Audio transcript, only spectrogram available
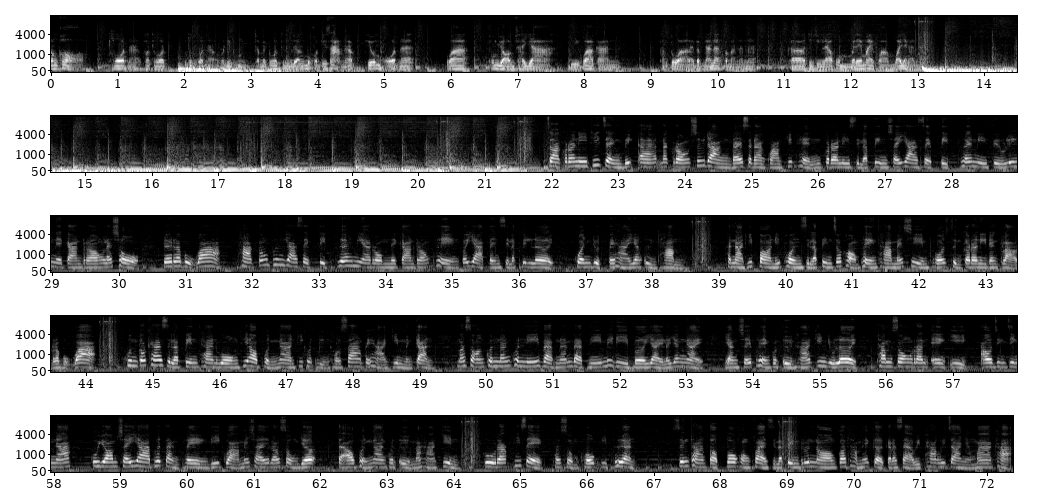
ต้องขอโทษนะขอโทษทุกๆคนนะวันนี้ผมจะไม่พูดถึงเรื่องบุคคลที่สามนะครับ ที่ผมโพสต์นะว่าผมยอมใช้ยาดีกว่าการทำตัวอะไรแบบนั้นนะประมาณนั้นนะก็จริง ๆ แล้วผมไม่ได้หมายความว่าอย่างนั้นนะ จากกรณีที่เจ๋งบิ๊กแอดนักร้องชื่อดังได้แสดงความคิดเห็นกรณีศิลปินใช้ยาเสพติดเพื่อมีฟีลลิ่งในการร้องและโชว์ โดยระบุว่าหากต้องพึ่งยาเสพติดเพื่อให้มีอารมณ์ในการร้องเพลงก็อย่าเป็นศิลปินเลย ควรหยุดไปหาอย่างอื่นทำขณะที่ปอนิพนธ์ศิลปินเจ้าของเพลง Time Machine โพสต์ถึงกรณีดังกล่าวระบุว่า คุณก็แค่ศิลปินแทนวงที่เอาผลงานที่คนอื่นเขาสร้างไปหากินเหมือนกัน มาสอนคนนั้นคนนี้แบบนั้นแบบนี้ไม่ดีเบอร์ใหญ่แล้วยังไง ยังใช้เพลงคนอื่นหากินอยู่เลยทำทรงรันเองอีก เอาจริง ๆ นะ กูยอมใช้ยาเพื่อแต่งเพลงดีกว่าไม่ใช้แล้วส่งเยอะ แต่เอาผลงานคนอื่นมาหากิน กูรักพิเศษผสมโคกดีเพื่อน ซึ่งการตอบโต้ของฝ่ายศิลปินรุ่นน้องก็ทำให้เกิดกระแสวิพากษ์วิจารณ์อย่างมากค่ะ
